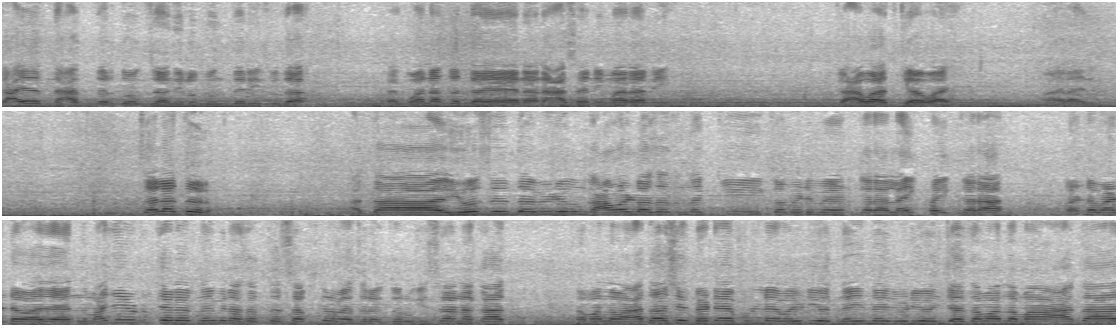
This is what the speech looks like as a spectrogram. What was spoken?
कायच नाही. आज तर दोघ जाणलो पण तरी सुद्धा कोणाकच दया येणार नाही मारा माराने. गावात केव्हा महाराज चला तर. आता ह्यो जर व्हिडिओ तुमका आवडला असेल तर नक्की कमेंट करा लाईक फाईक करा. भांड भांड वाजा आणि माझ्या युट्यूब चॅनल नवीन असतात तर सबस्क्राईब करू विसरा नका. जमाला आता असेच भेटाय पुढल्या व्हिडिओ नवीन नवीन व्हिडिओच्या जमाला मा आता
